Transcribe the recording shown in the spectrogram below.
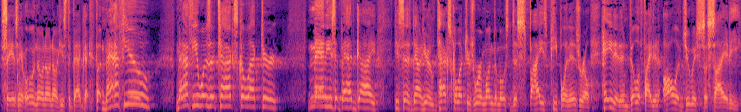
Say his name. Oh, no, no, no, he's the bad guy. But Matthew, Matthew was a tax collector. Man, he's a bad guy. He says down here, tax collectors were among the most despised people in Israel, hated and vilified in all of Jewish society.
